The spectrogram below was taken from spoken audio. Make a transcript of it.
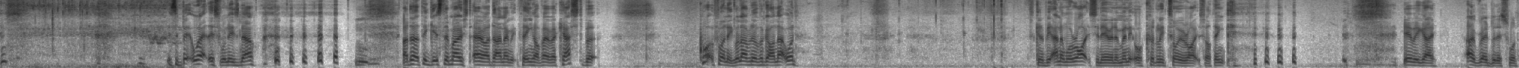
It's a bit wet this one is now. I don't think it's the most aerodynamic thing I've ever cast, but quite funny. We'll have another go on that one. It's going to be animal rights in here in a minute, or cuddly toy rights, I think. here we go. Oh, I've read with this one.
